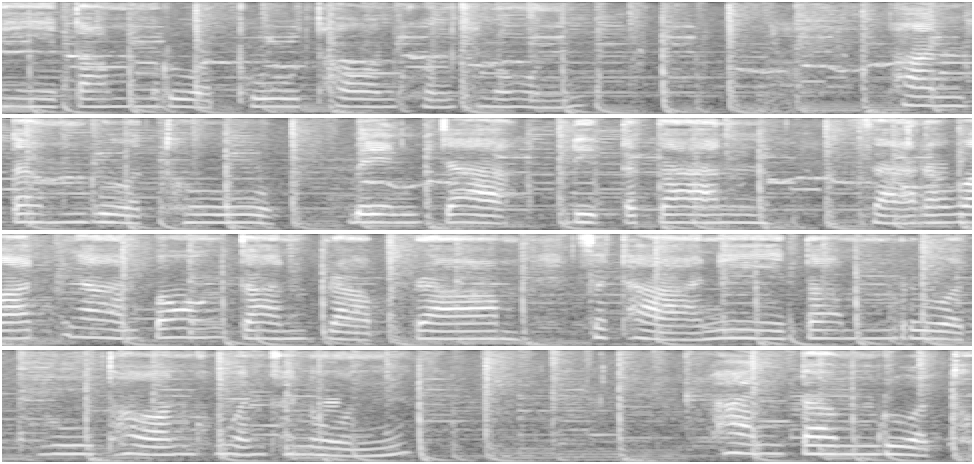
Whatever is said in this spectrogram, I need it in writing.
นีตำรวจภูทรขนขนุน พันตำรวจโท เบญจดิตกันสารวัตรงานป้องกันปราบปราม สถานีตำรวจภูทรควรขนุน พันตำรวจโท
